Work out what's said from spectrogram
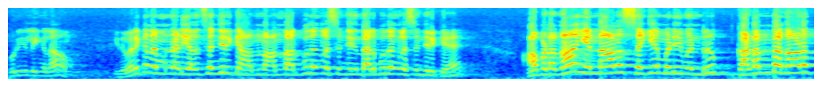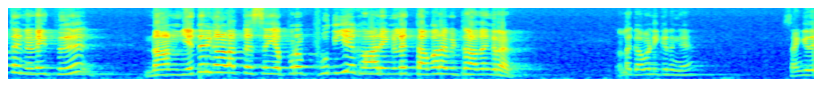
புரியலைங்களா? இது வரைக்கும் நான் முன்னாடி அது செஞ்சிருக்கேன். அந்த அந்த அற்புதங்களை செஞ்சு இந்த அற்புதங்களை செஞ்சிருக்கேன். அவ்வளவுதான் என்னால் செய்ய முடியும் என்று கடந்த காலத்தை நினைத்து நான் எதிர்காலத்தை செய்ய போற புதிய காரியங்களை தவற விட்டுறாதேங்கிறார் நல்லா கவனிக்கிறேங்க சங்கீத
